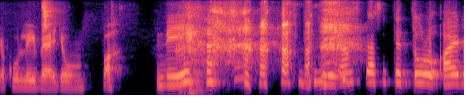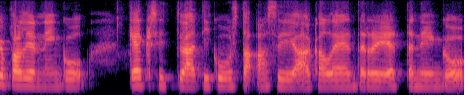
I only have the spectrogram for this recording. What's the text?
joku live-jumppa. Niin. niin on sitä sitten tullut aika paljon niin kuin, keksittyä tikusta asiaa kalenteriin, että niin kuin,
